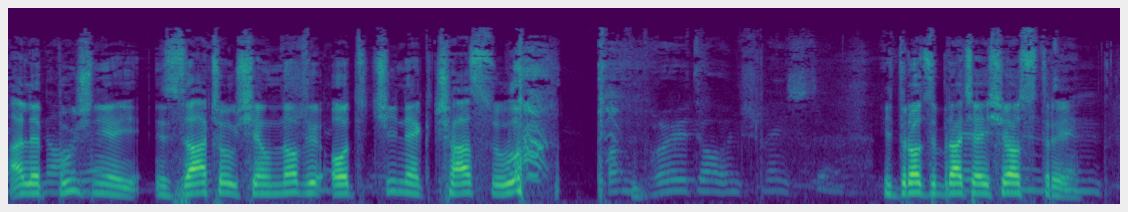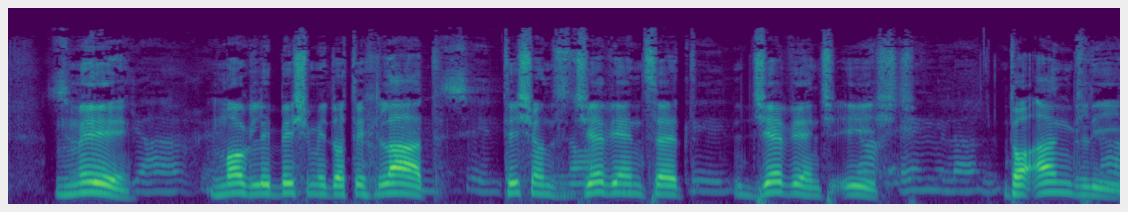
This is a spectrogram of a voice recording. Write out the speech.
ale później zaczął się nowy odcinek czasu. I drodzy bracia i siostry, my moglibyśmy do tych lat 1909 iść do Anglii,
